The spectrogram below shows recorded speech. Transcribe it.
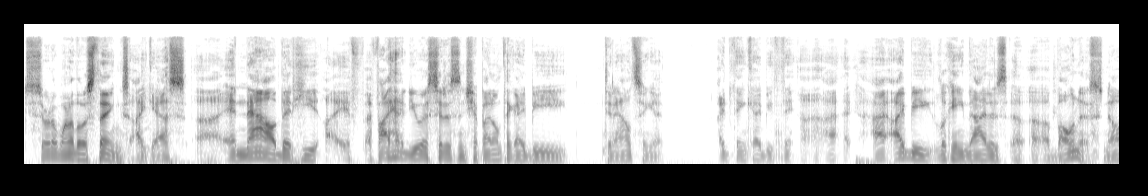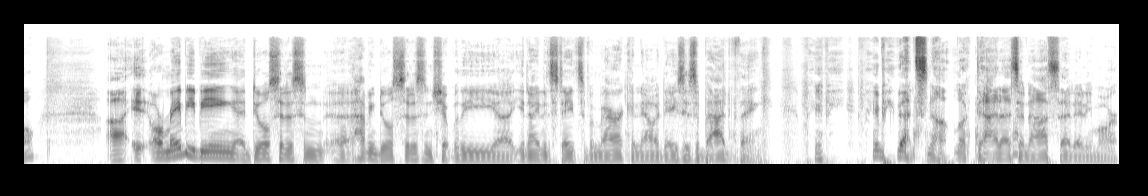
sort of one of those things, I guess. Uh, and now that he, if, if I had U.S. citizenship, I don't think I'd be denouncing it. I think I'd be th- I, I'd be looking at that as a, a bonus, no? Uh, it, or maybe being a dual citizen, uh, having dual citizenship with the uh, United States of America nowadays is a bad thing. maybe maybe that's not looked at as an asset anymore.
